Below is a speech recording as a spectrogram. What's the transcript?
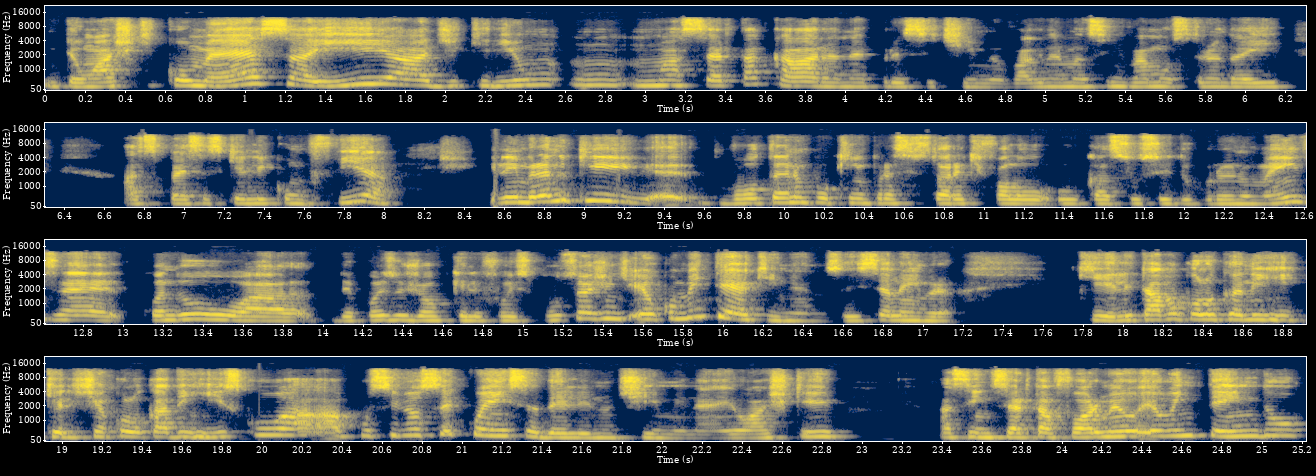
Então, acho que começa aí a adquirir um, um, uma certa cara, né, para esse time. O Wagner Mancini vai mostrando aí as peças que ele confia. E lembrando que, eh, voltando um pouquinho para essa história que falou o Cassucci do Bruno Mendes, né, quando, a, depois do jogo que ele foi expulso, a gente, eu comentei aqui, né, não sei se você lembra, que ele estava colocando em, que ele tinha colocado em risco a, a, possível sequência dele no time, né? Eu acho que, assim, de certa forma, eu, eu entendo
